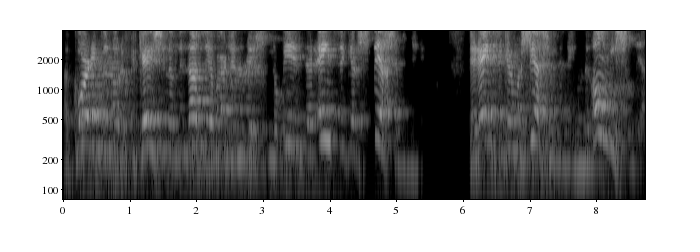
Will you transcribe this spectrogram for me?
according to notification of the Nasi of our generation, who is the einziger Stich Shebedini, the einziger Mashiach Shebedini, the only Shliach.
